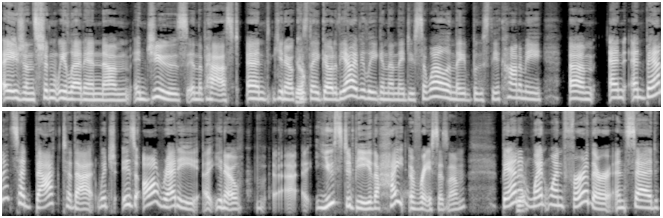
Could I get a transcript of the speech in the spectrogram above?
Asians shouldn't we let in um, in Jews in the past? And you know, because Yep. they go to the Ivy League and then they do so well and they boost the economy. Um, and and Bannon said back to that, which is already uh, you know uh, used to be the height of racism. Bannon went one further and said.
